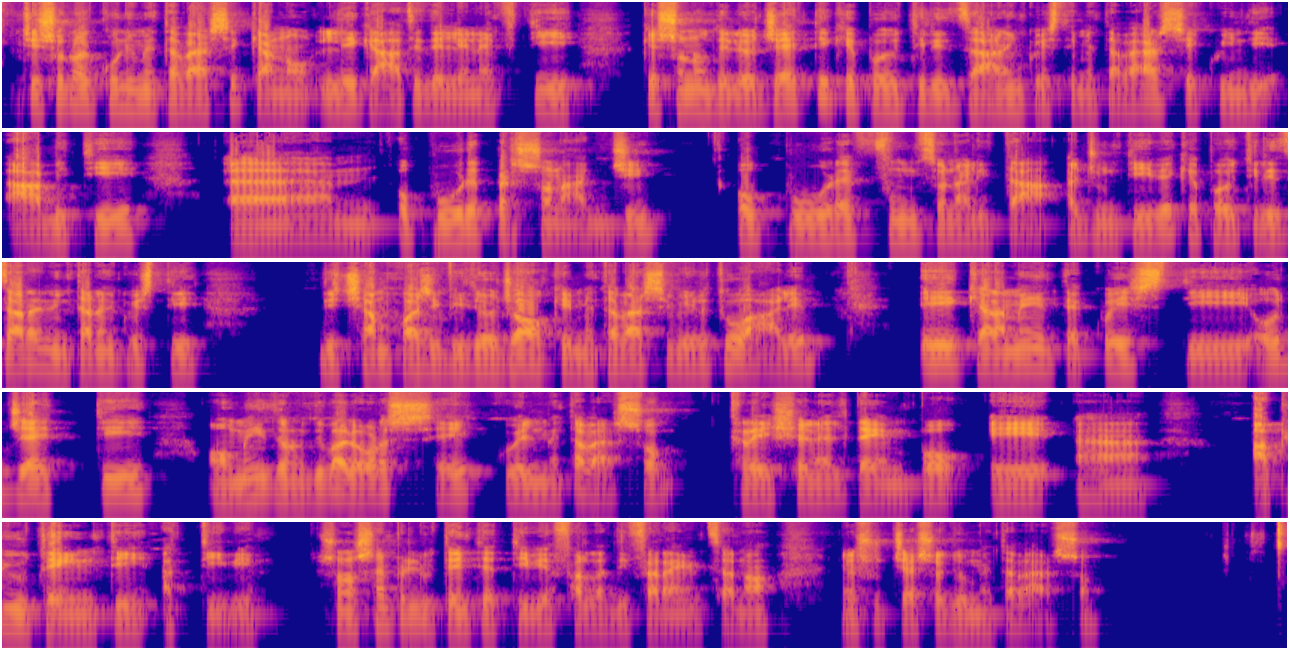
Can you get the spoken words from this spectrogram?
ci sono alcuni metaversi che hanno legati degli NFT, che sono degli oggetti che puoi utilizzare in questi metaversi, quindi abiti ehm, oppure personaggi oppure funzionalità aggiuntive che puoi utilizzare all'interno di questi, diciamo quasi videogiochi, metaversi virtuali e chiaramente questi oggetti aumentano di valore se quel metaverso cresce nel tempo e uh, ha più utenti attivi. Sono sempre gli utenti attivi a fare la differenza no? nel successo di un metaverso.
